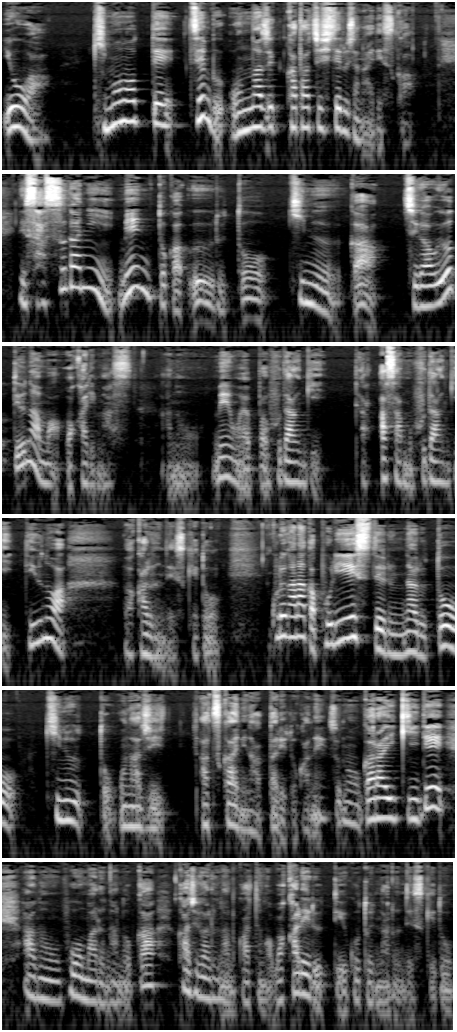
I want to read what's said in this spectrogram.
要は着物って全部同じ形してるじゃないですか。でさすがに綿とかウールと絹が違うよっていうのはまあ分かります。あの綿はやっぱ普段着朝も普段着っていうのは分かるんですけどこれがなんかポリエステルになると絹と同じ扱いになったりとかねその柄行きであのフォーマルなのかカジュアルなのかっていうのが分かれるっていうことになるんですけど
